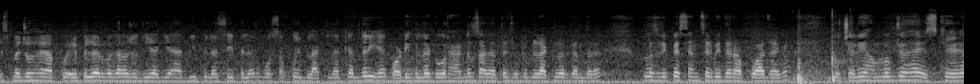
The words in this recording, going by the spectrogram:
इसमें जो है आपको ए पिलर वगैरह जो दिया गया है बी पिलर सी पिलर वो सब कुछ ब्लैक कलर के अंदर ही है। बॉडी कलर डोर हैंडल्स आ जाते हैं जो कि ब्लैक कलर के अंदर है। प्लस रिक्वेस्ट सेंसर भी इधर आपको आ जाएगा। तो चलिए हम लोग जो है इसके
